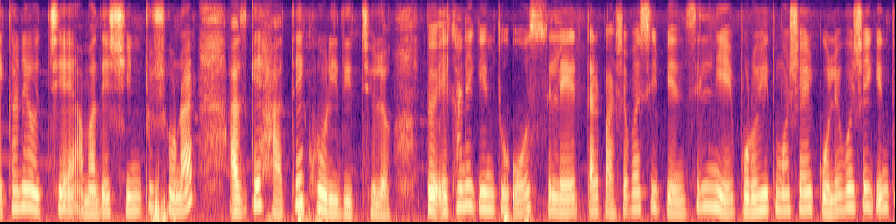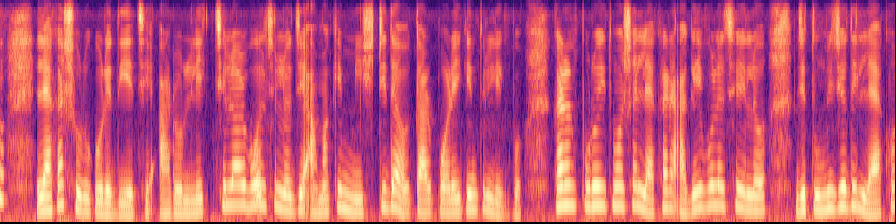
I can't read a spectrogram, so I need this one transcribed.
এখানে হচ্ছে আমাদের সিন্টু সোনার আজকে হাতে খড়ি দিচ্ছিল। তো এখানে কিন্তু ও স্লেট তার পাশাপাশি পেন্সিল নিয়ে পুরোহিত মশাইয়ের কোলে বসেই কিন্তু লেখা শুরু করে দিয়েছে। আর ও লিখছিল আর বলছিল যে আমাকে মিষ্টি দাও তারপরেই কিন্তু লিখব। কারণ পুরোহিত মশাই লেখার আগেই বলেছিল যে তুমি যদি লেখো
